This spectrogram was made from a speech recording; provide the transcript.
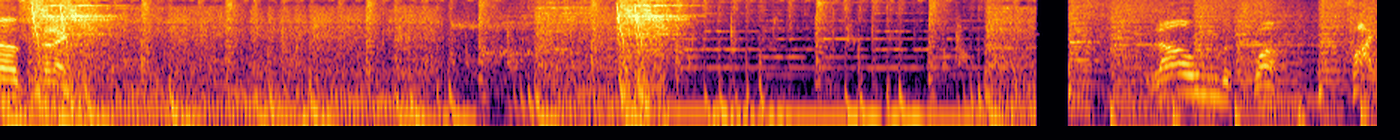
よ KO! Winner! Round 5 Fight!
